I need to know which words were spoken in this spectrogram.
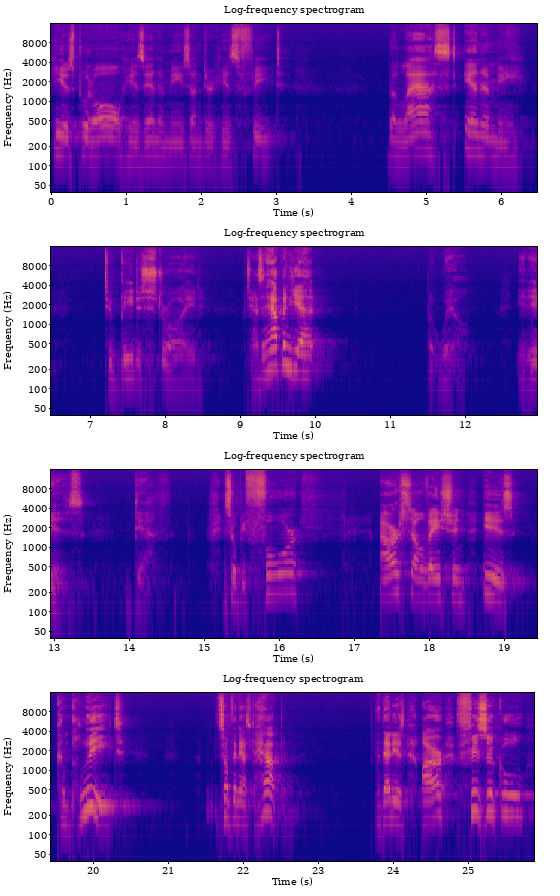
he has put all his enemies under his feet. The last enemy to be destroyed, which hasn't happened yet, but will. It is death. And so before our salvation is complete, something has to happen. And that is, our physical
